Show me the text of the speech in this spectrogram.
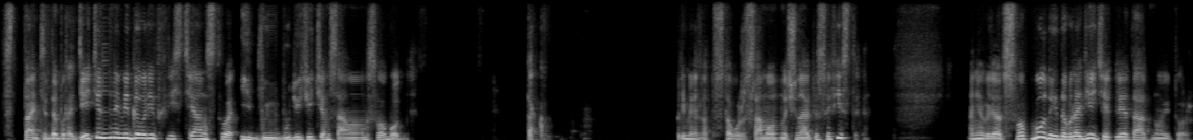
Станьте добродетельными, говорит христианство, и вы будете тем самым свободны. Так, примерно с того же самого начинают и софисты. Они говорят, свобода и добродетель – это одно и то же.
